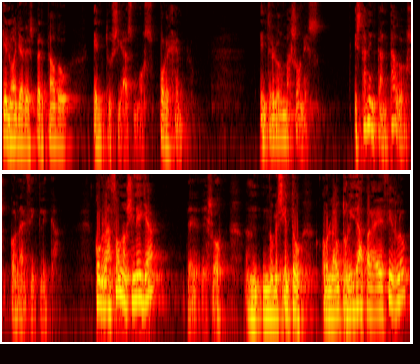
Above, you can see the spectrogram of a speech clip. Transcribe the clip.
que no haya despertado entusiasmos. Por ejemplo, entre los masones están encantados con la encíclica. Con razón o sin ella, eh, eso mm, no me siento con la autoridad para decirlo,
